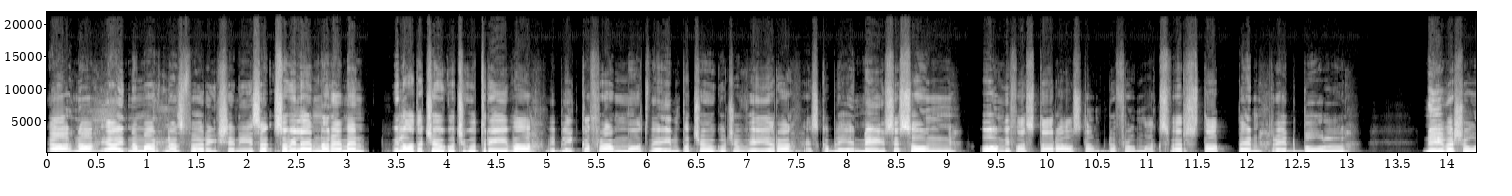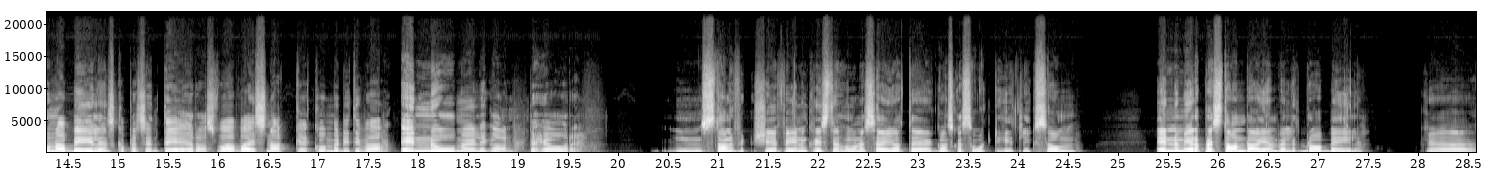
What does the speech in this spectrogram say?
ja, no, jag är inte någon marknadsföringsgeni, så, så vi lämnar det. Men vi låter 2023 vara, vi blickar framåt, vi är in på 2024, det ska bli en ny säsong. Och om vi fast tar avstamp då från Max Verstappen, Red Bull, ny version av bilen ska presenteras. Vad, vad är snacket? Kommer det att vara ännu omöjligare det här året? Mm, stallchefen Christian Horner säger ju att det är ganska svårt att hitta liksom ännu mer prestanda i en väldigt bra bil. Och, uh,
